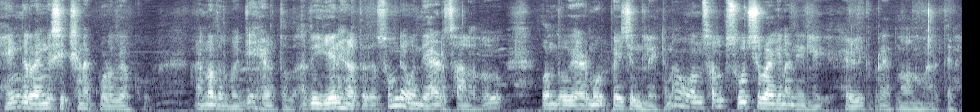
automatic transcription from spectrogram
ಹೆಂಗೆ ರಂಗ ಶಿಕ್ಷಣ ಕೊಡಬೇಕು ಅನ್ನೋದ್ರ ಬಗ್ಗೆ ಹೇಳ್ತದೆ. ಅದು ಏನು ಹೇಳ್ತದೆ? ಸುಮ್ಮನೆ ಒಂದು ಎರಡು ಸಾಲದು ಒಂದು ಎರಡು ಮೂರು ಪೇಜಿನ ಲೇಖನ, ಒಂದು ಸ್ವಲ್ಪ ಸೂಚ್ಯವಾಗಿ ನಾನು ಇಲ್ಲಿ ಹೇಳಲಿಕ್ಕೆ ಪ್ರಯತ್ನವನ್ನು ಮಾಡ್ತೇನೆ.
